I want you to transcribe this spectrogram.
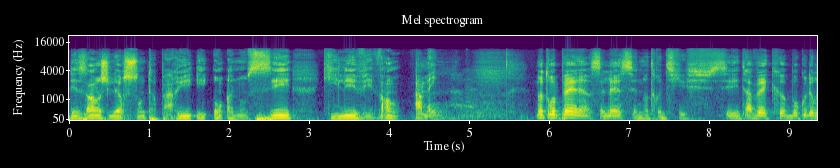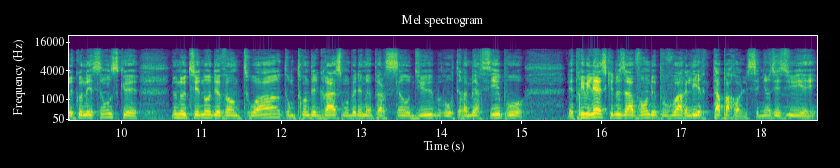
des anges leur sont apparus et ont annoncé qu'il est vivant. Amen. Notre Père céleste est notre Dieu. C'est avec beaucoup de reconnaissance que nous nous tenons devant toi, ton trône de grâce, mon bénémoine Père Saint-Dieu, pour te remercier pour les privilèges que nous avons de pouvoir lire ta parole. Seigneur Jésus, et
